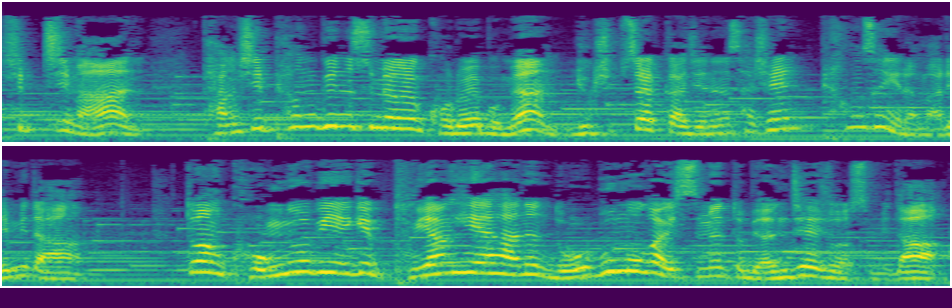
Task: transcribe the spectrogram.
싶지만 당시 평균 수명을 고려해보면 60살까지는 사실 평생이란 말입니다. 또한 공노비에게 부양해야 하는 노부모가 있으면 또 면제해 주었습니다.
